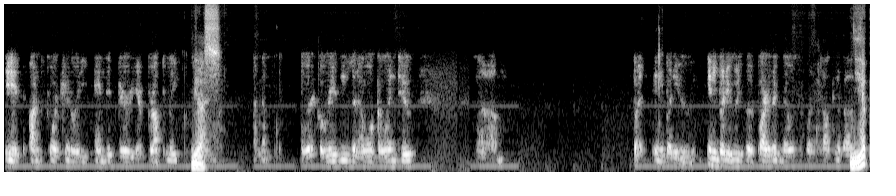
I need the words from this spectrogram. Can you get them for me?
it unfortunately ended very abruptly. Yes. Um, political reasons that I won't go into. Um, but anybody who anybody who's a part of it knows what I'm talking about. Yep.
